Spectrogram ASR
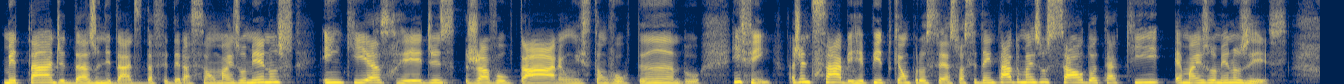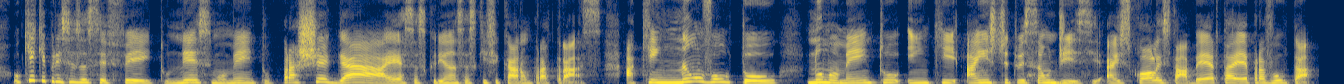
metade das unidades da federação, mais ou menos, em que as redes já voltaram, estão voltando. Enfim, a gente sabe, repito, que é um processo acidentado, mas o saldo até aqui é mais ou menos esse. O que, que precisa ser feito nesse momento para chegar a essas crianças que ficaram para trás? A quem não voltou no momento em que a instituição disse a escola está aberta, é para voltar?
